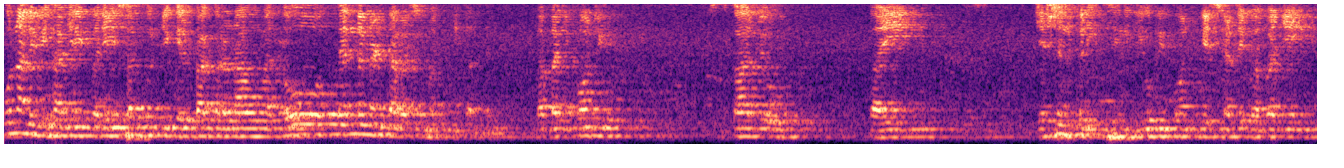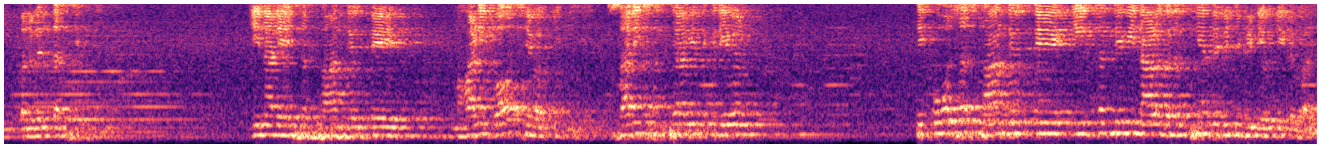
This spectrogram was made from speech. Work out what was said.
ਉਹਨਾਂ ਨੇ ਵੀ ਹਾਜ਼ਰੀ ਭਰੀ। ਸਤਿਗੁਰ ਜੀ ਕਿਰਪਾ ਕਰਨਾ ਉਹ ਮੈਂ 2-3 ਮਿੰਟਾਂ ਵਿੱਚ ਸਮਾਪਤੀ ਕਰ ਦਿੰਦਾ। ਬਾਬਾ ਜੀ ਪਹੁੰਚ ਗਏ। ਸਰਕਾਰ ਜੋ ਭਾਈ ਜਸ਼ਨਪ੍ਰੀਤ ਸਿੰਘ ਜੀ, ਉਹ ਵੀ ਪਹੁੰਚ ਗਏ ਸਾਡੇ ਬਾਬਾ ਜੀ ਬਲਵਿੰਦਰ ਸਿੰਘ ਜੀ। ਜਿਨ੍ਹਾਂ ਨੇ ਇਸ ਸਥਾਨ ਦੇ ਉੱਤੇ ਮਹਾਲੀ ਬਹੁਤ ਸੇਵਾ ਕੀਤੀ ਹੈ। ਸਾਰੀ ਸੰਥਿਆ ਵੀ ਤਕਰੀਬਨ ਤੇ ਉਸ ਸਥਾਨ ਦੇ ਉੱਤੇ ਕੀਰਤਨ ਦੀ ਵੀ ਨਾਲ ਗ੍ਰੰਥੀਆਂ ਦੇ ਵਿੱਚ ਵੀ ਡਿਊਟੀ ਲਗਾਈ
